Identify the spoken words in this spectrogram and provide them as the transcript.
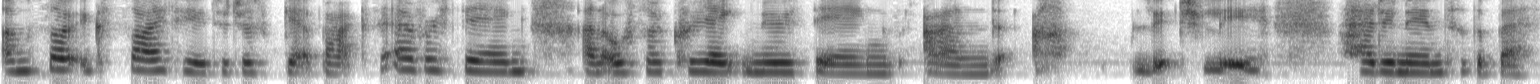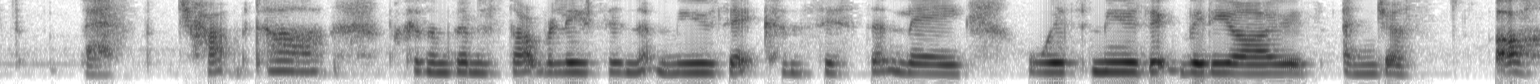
I'm so excited to just get back to everything and also create new things and I'm literally heading into the best best chapter because I'm going to start releasing music consistently with music videos and just oh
